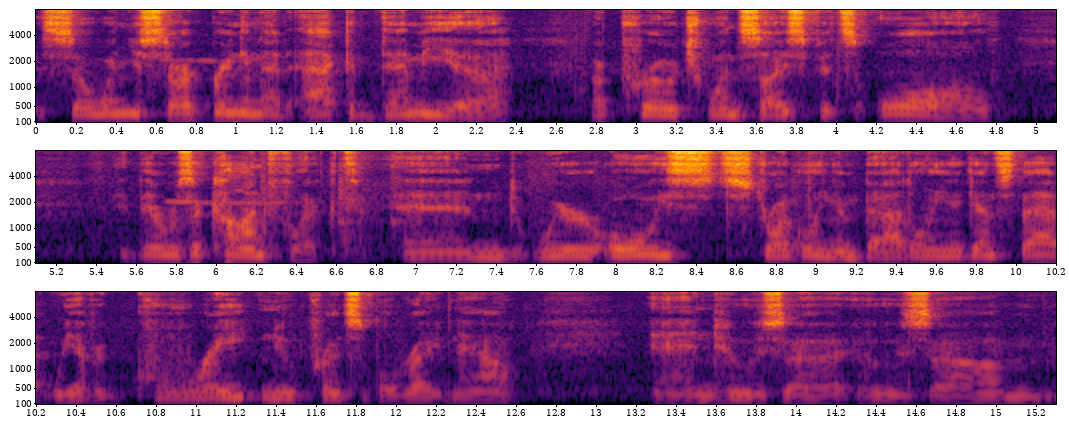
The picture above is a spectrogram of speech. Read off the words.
so when you start bringing that academia approach, one size fits all, there was a conflict, and we're always struggling and battling against that. We have a great new principal right now, and who's a, who's um,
